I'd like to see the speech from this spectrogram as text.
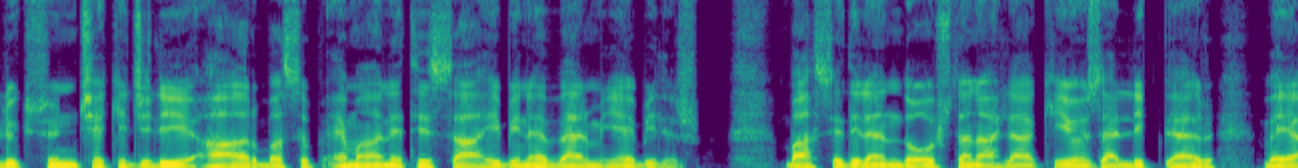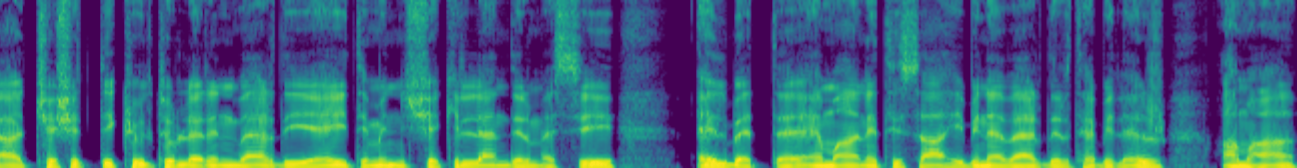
lüksün çekiciliği ağır basıp emaneti sahibine vermeyebilir. Bahsedilen doğuştan ahlaki özellikler veya çeşitli kültürlerin verdiği eğitimin şekillendirmesi, elbette emaneti sahibine verdirtebilir ama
